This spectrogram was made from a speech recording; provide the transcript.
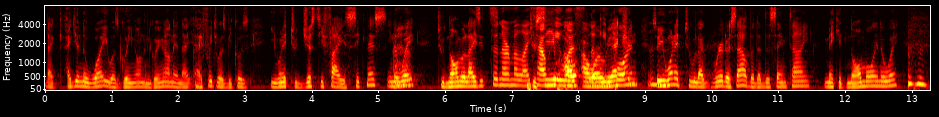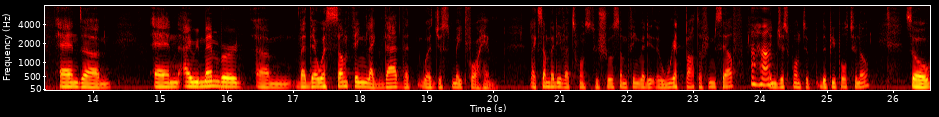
like I didn't know why it was going on and going on, and I, I thought it was because he wanted to justify his sickness in a Uh-huh. way to normalize it to normalize to how see he our, was our looking reaction. porn. So he Mhm. wanted to like weird us out, but at the same time make it normal in a way. Mm-hmm. And um, and I remembered um, that there was something like that that was just made for him, like somebody that wants to show something that is a weird part of himself Uh-huh. and just want to, the people to know. So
